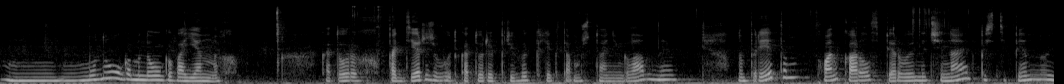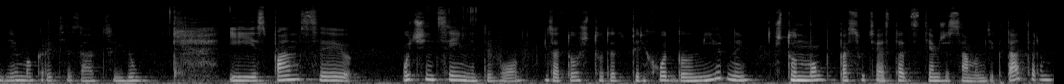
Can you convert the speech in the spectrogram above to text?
много-много военных, которых поддерживают, которые привыкли к тому, что они главные. Но при этом Хуан Карлос I начинает постепенную демократизацию. И испанцы очень ценят его за то, что этот переход был мирный, что он мог бы, по сути, остаться тем же самым диктатором,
